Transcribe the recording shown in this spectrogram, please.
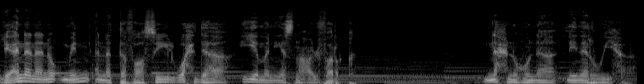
لأننا نؤمن أن التفاصيل وحدها هي من يصنع الفرق. نحن هنا لنرويها.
